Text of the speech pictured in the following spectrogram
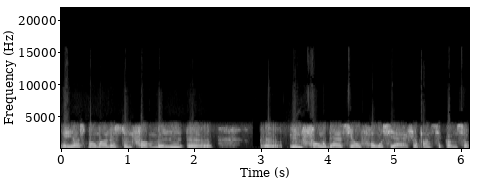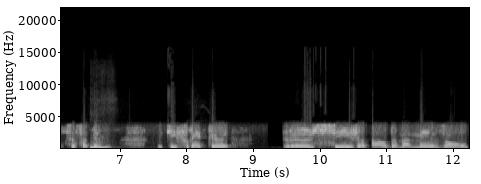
Et à ce moment-là, c'est une formule, euh, une fondation foncière. Je pense que c'est comme ça que ça s'appelle. Hmm. Qui ferait que si je pars de ma maison,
